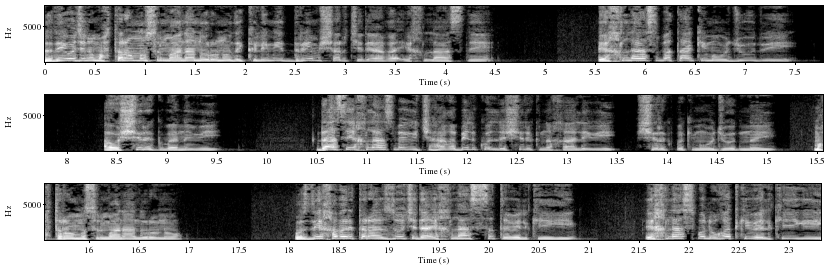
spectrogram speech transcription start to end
د دې وجې نه محترمو مسلمانانو ورونو د کلمې دریم شرط چې دی هغه اخلاص دی. اخلاص به تا کې موجود وي او شرک به نه وي، داسې اخلاص به وي چې هغه بلکل د شرک نه خالي وي، شرک پکې موجود نه وي. محترمو مسلمانانو وروڼو! اوس دې خبرې ته راځو چې دا اخلاص څه ته ویل کېږي؟ اخلاص په لغت کې ویل کېږي،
